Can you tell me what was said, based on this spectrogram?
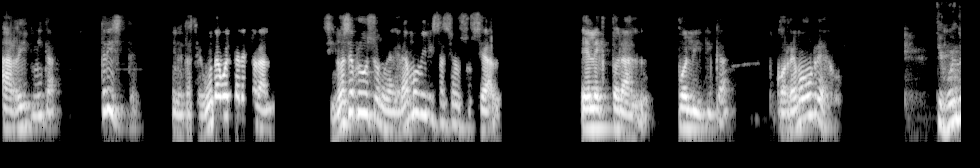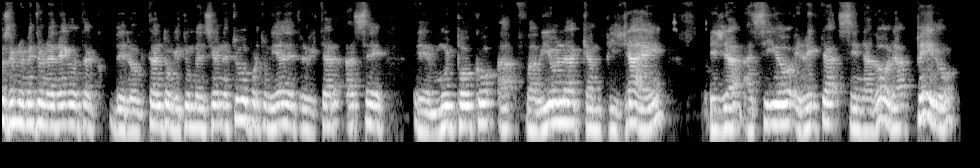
arrítmica, triste. En esta segunda vuelta electoral, si no se produce una gran movilización social, electoral, política, corremos un riesgo. Te cuento simplemente una anécdota de lo tanto que tú mencionas. Tuve oportunidad de entrevistar hace eh, muy poco a Fabiola Campillae. Ella ha sido electa senadora, pero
